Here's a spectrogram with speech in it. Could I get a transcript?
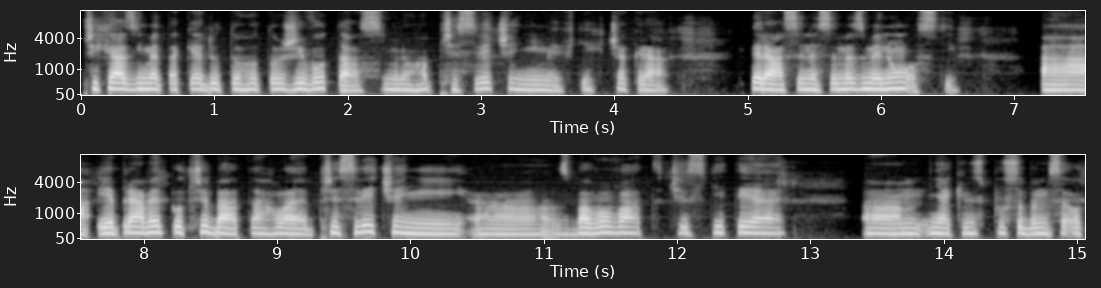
Přicházíme také do tohoto života s mnoha přesvědčeními v těch čakrách, která si neseme z minulosti. A je právě potřeba tahle přesvědčení zbavovat, čistit je, nějakým způsobem se od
